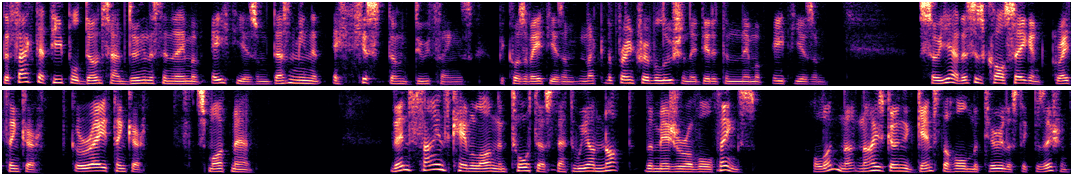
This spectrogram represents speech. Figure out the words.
the fact that people don't say I'm doing this in the name of atheism doesn't mean that atheists don't do things because of atheism. Like the French Revolution, they did it in the name of atheism. So yeah, this is Carl Sagan, great thinker, great thinker, smart man. Then science came along and taught us that we are not the measure of all things. Hold on, now he's going against the whole materialistic position,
